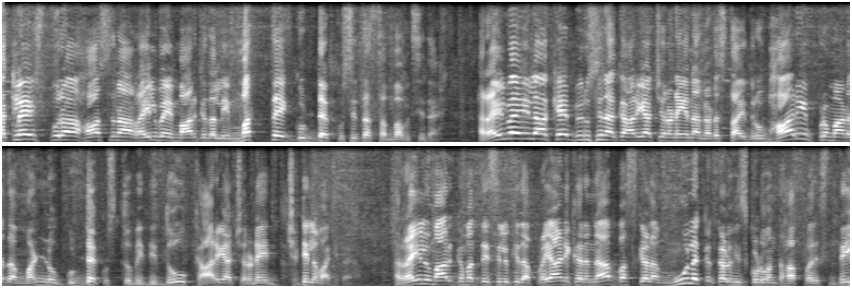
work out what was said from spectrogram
ಸಕಲೇಶ್ಪುರ ಹಾಸನ ರೈಲ್ವೆ ಮಾರ್ಗದಲ್ಲಿ ಮತ್ತೆ ಗುಡ್ಡ ಕುಸಿತ ಸಂಭವಿಸಿದೆ. ರೈಲ್ವೆ ಇಲಾಖೆ ಬಿರುಸಿನ ಕಾರ್ಯಾಚರಣೆಯನ್ನ ನಡೆಸ್ತಾ ಇದ್ರು. ಭಾರಿ ಪ್ರಮಾಣದ ಮಣ್ಣು ಗುಡ್ಡ ಕುಸಿದು ಬಿದ್ದಿದ್ದು ಕಾರ್ಯಾಚರಣೆ ಜಟಿಲವಾಗಿದೆ. ರೈಲು ಮಾರ್ಗ ಮಧ್ಯೆ ಸಿಲುಕಿದ ಪ್ರಯಾಣಿಕರನ್ನ ಬಸ್ಗಳ ಮೂಲಕ ಕಳುಹಿಸಿಕೊಡುವಂತಹ ಪರಿಸ್ಥಿತಿ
